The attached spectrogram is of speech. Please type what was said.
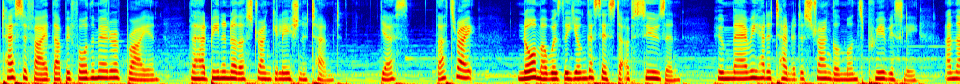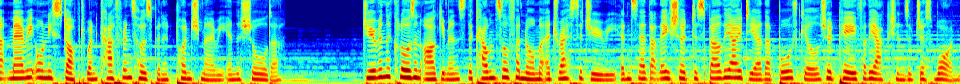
testified that before the murder of Brian, there had been another strangulation attempt. Yes, that's right. Norma was the younger sister of Susan, whom Mary had attempted to strangle months previously, and that Mary only stopped when Catherine's husband had punched Mary in the shoulder. During the closing arguments, the counsel for Norma addressed the jury and said that they should dispel the idea that both girls should pay for the actions of just one.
